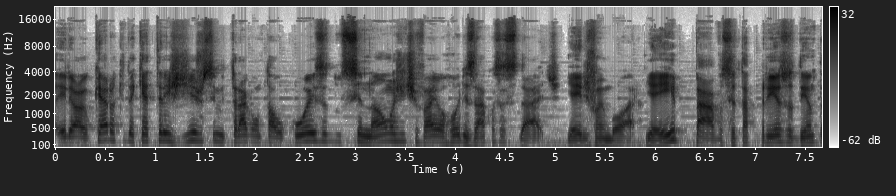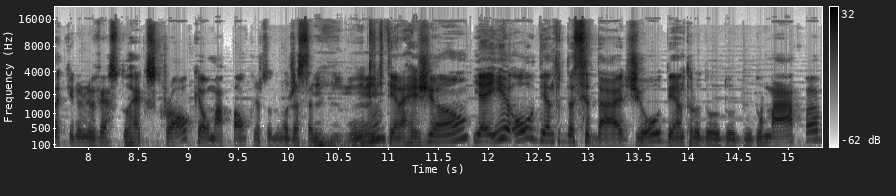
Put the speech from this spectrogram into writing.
ele, ó, eu quero que daqui a três dias você me tragam tal coisa, senão a gente vai horrorizar com essa cidade. E aí eles vão embora. E aí, tá, você tá preso dentro daquele universo do Hexcrawl, que é o mapão que todo mundo já sabe uhum. o que, que, tem na região. E aí, ou dentro da cidade, ou dentro do, do, do mapa,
